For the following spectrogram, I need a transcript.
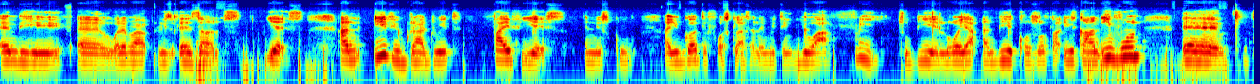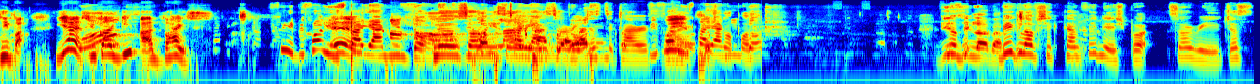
MBA, uh, whatever exams. Yes, and if you graduate five years in the school and you got the first class and everything, you are free to be a lawyer and be a consultant. You can even uh, give. A- yes, you can give advice. See, before you Hey. start yanning dog. No, before sorry, you start sorry, sorry. Just to clarify, Before you start it's not yanning possible. dog. No, Beauty Bi- lover, Big. Love, she can finish, but sorry, just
